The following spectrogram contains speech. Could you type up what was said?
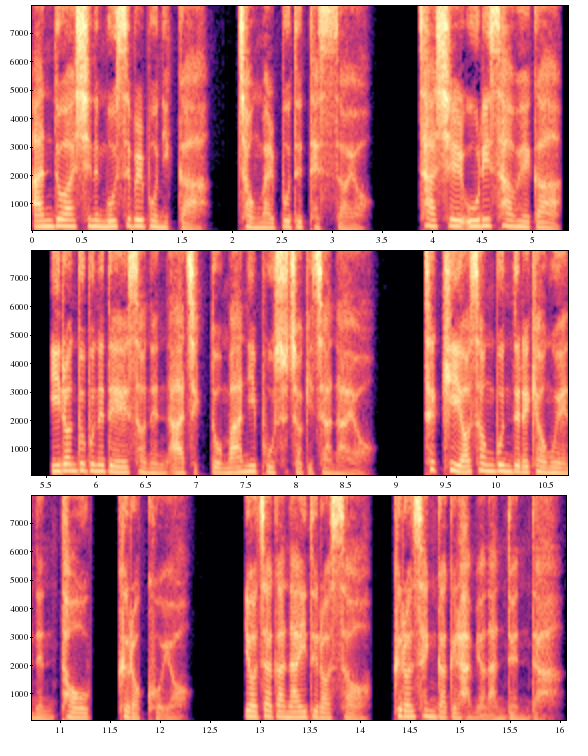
안도하시는 모습을 보니까 정말 뿌듯했어요. 사실 우리 사회가 이런 부분에 대해서는 아직도 많이 보수적이잖아요. 특히 여성분들의 경우에는 더욱 그렇고요. 여자가 나이 들어서 그런 생각을 하면 안 된다.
